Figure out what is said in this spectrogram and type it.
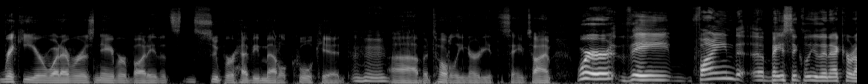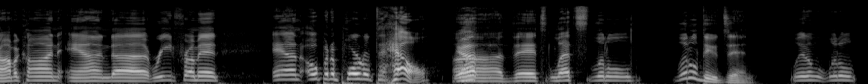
Ricky or whatever his neighbor buddy. That's super heavy metal cool kid. Mm-hmm. uh, but totally nerdy at the same time. Where they find uh, basically the Necronomicon and uh, read from it and open a portal to hell Yep. uh, that lets little little dudes in, little little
